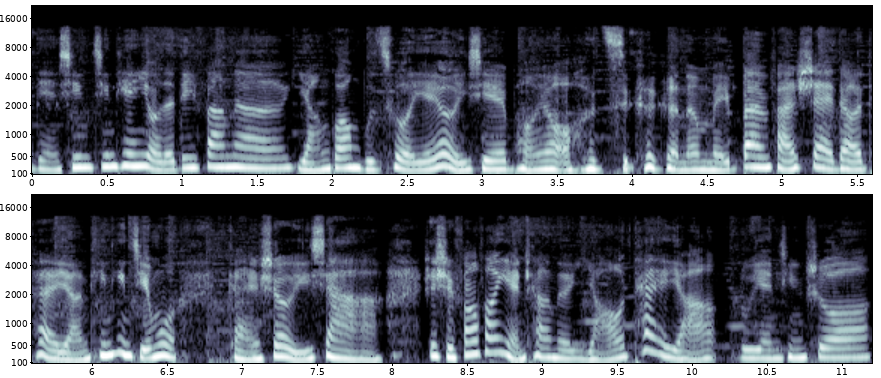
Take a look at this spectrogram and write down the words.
点心，今天有的地方呢阳光不错，也有一些朋友此刻可能没办法晒到太阳，听听节目，感受一下。这是芳芳演唱的《摇太阳》，陆燕青说：“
